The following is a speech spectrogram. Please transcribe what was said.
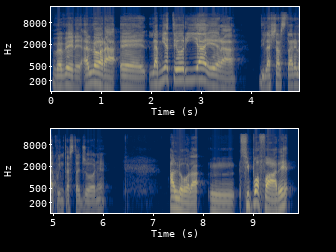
Va bene, allora, eh, la mia teoria era di lasciar stare la quinta stagione? Allora, mh, mm, si può fare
